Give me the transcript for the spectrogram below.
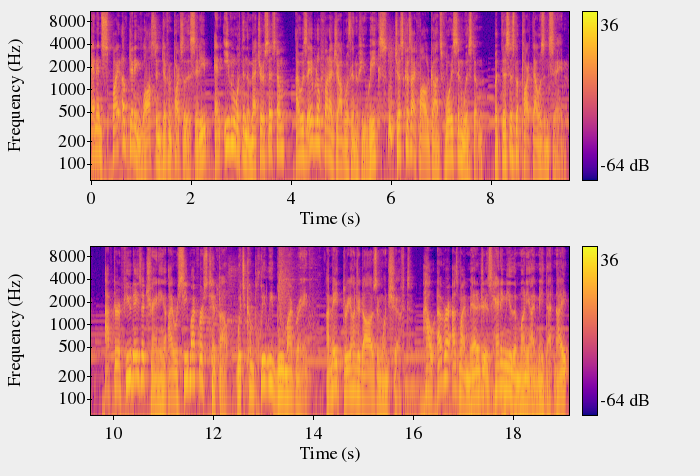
And in spite of getting lost in different parts of the city, and even within the metro system, I was able to find a job within a few weeks, just because I followed God's voice and wisdom. But this is the part that was insane. After a few days of training, I received my first tip out, which completely blew my brain. I made $300 in one shift. However, as my manager is handing me the money I made that night,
